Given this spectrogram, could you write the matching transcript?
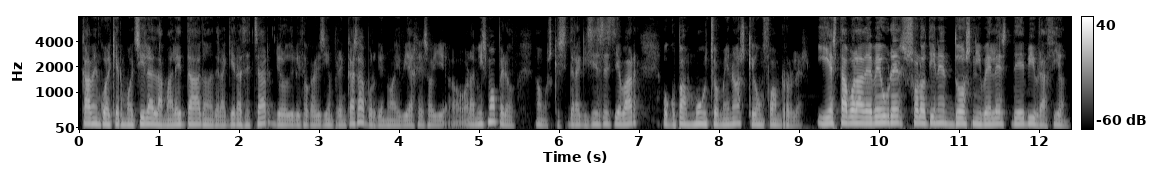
cabe en cualquier mochila, en la maleta, donde te la quieras echar. Yo lo utilizo casi siempre en casa porque no hay viajes hoy ahora mismo, pero vamos, que si te la quisieses llevar ocupa mucho menos que un foam roller. Y esta bola de Beurer solo tiene dos niveles de vibración.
